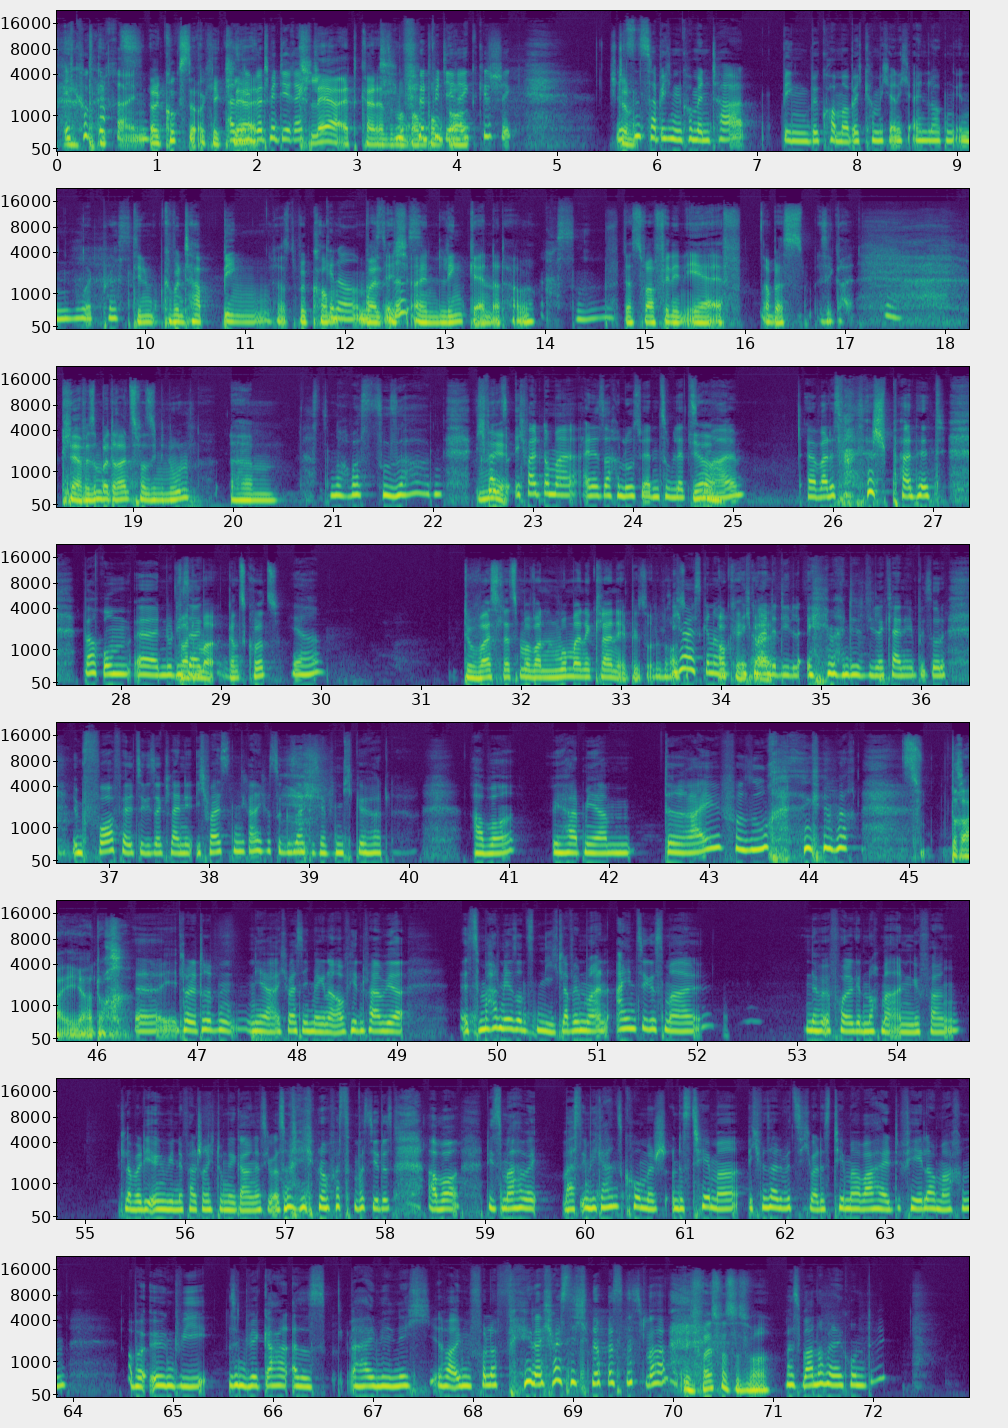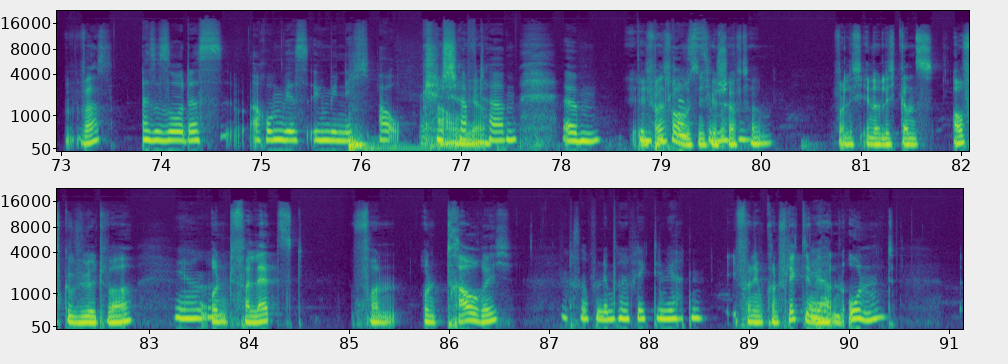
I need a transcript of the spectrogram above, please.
Ich guck doch rein. Äh, guckst du, okay, Also Claire, die wird mir direkt, Claire at die wird mir direkt geschickt. Stimmt. Letztens habe ich einen Kommentar Bing bekommen, aber ich kann mich ja nicht einloggen in WordPress. Den Kommentar Bing hast du bekommen, Genau, weil ich das? einen Link geändert habe. Ach so. Das war für den ERF, aber das ist egal. Claire, wir sind bei 23 Minuten. Ähm, Hast du noch was zu sagen? Ich, Nee. ich wollte noch mal eine Sache loswerden zum letzten Ja. Mal, äh, weil das war sehr spannend, warum äh, nur dieser... warte mal, ganz kurz. Ja, Du weißt, letztes Mal war nur meine kleine Episode draus. ich weiß genau. Okay, ich, geil. meinte die, ich meinte die kleine Episode. Im Vorfeld zu dieser kleinen... Ich weiß gar nicht, was du gesagt hast, ich habe nicht gehört. leider. Aber wir haben ja drei Versuche gemacht. Z- Drei, ja doch. Äh, ich glaube, der dritten, ja, ich weiß nicht mehr genau. Auf jeden Fall haben wir, das machen wir sonst nie. Ich glaube, wir haben nur ein einziges Mal eine Folge nochmal angefangen. Ich glaube, weil die irgendwie in eine falsche Richtung gegangen ist. Ich weiß auch nicht genau, was da passiert ist. Aber dieses Mal haben wir, war es irgendwie ganz komisch. Und das Thema, ich finde es halt witzig, weil das Thema war halt Fehler machen. Aber irgendwie sind wir gar, also es war irgendwie nicht, es war irgendwie voller Fehler. Ich weiß nicht genau, was das war. Ich weiß, was das war. Was war nochmal der Grund? Was? Also so, dass, warum wir es irgendwie nicht au, geschafft ja. haben. Ähm, Ich weiß, warum wir es nicht geschafft haben. Weil ich innerlich ganz aufgewühlt war Ja, und verletzt von und traurig so von dem Konflikt, den wir hatten. von dem Konflikt, den wir Ja. hatten und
